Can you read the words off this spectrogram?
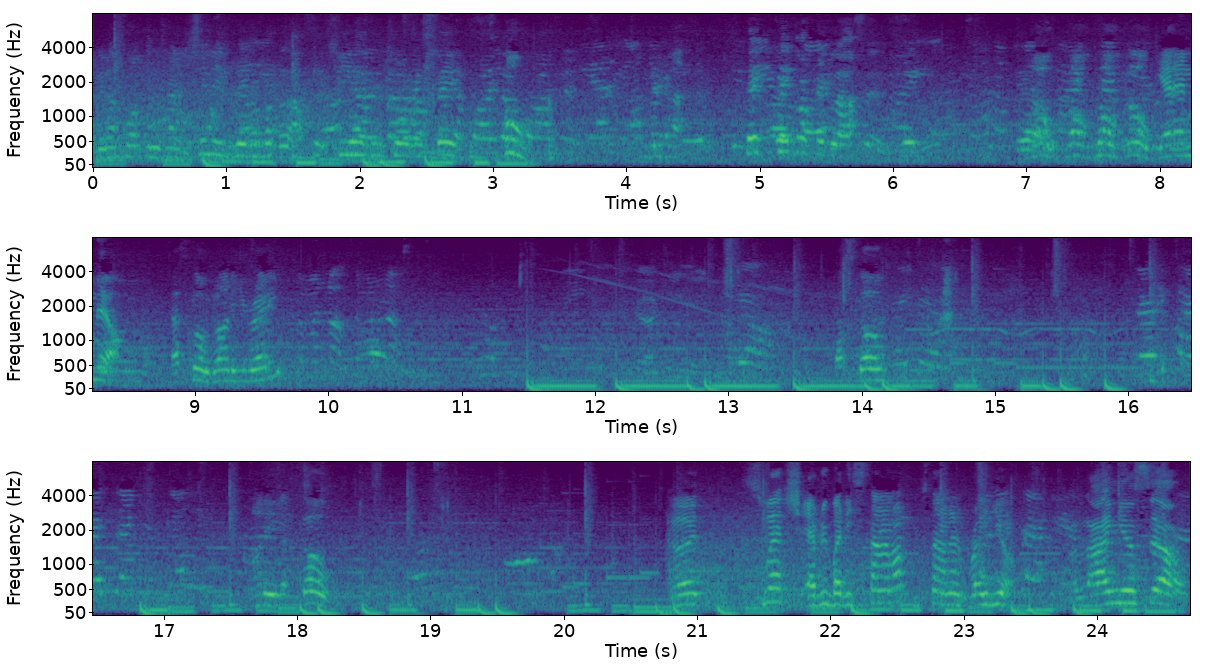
She needs to take glasses. She hasn't shown her face. Who? Take, take off your glasses. Go, go, go, go. Get in there. Let's go, Donnie. You ready? Let's go. 35 seconds. Donnie, let's go. Good. Switch. Everybody stand up. You're standing right here. Align yourself.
